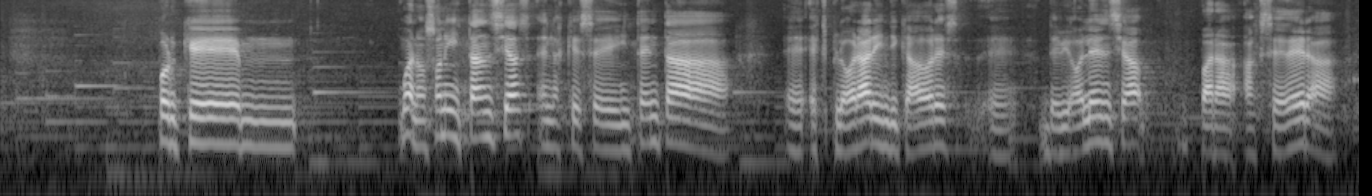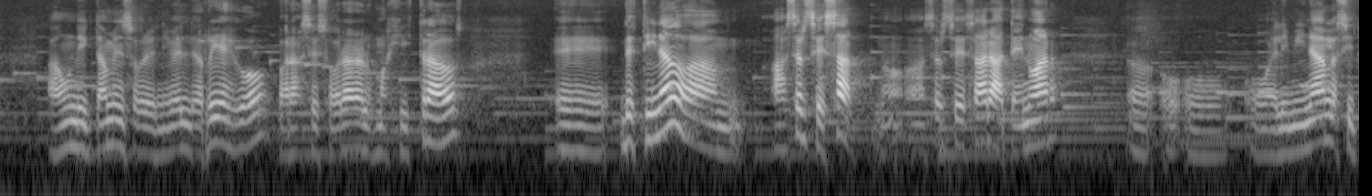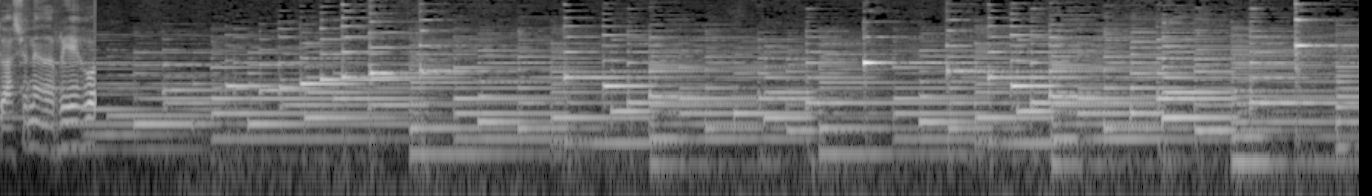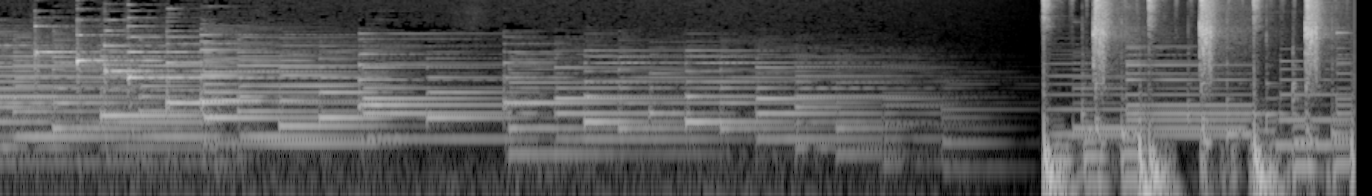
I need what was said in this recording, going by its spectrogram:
Porque, mm, bueno, son instancias en las que se intenta eh, explorar indicadores eh, de violencia para acceder a, un dictamen sobre el nivel de riesgo, para asesorar a los magistrados, eh, destinados a, hacer cesar, a hacer cesar, a atenuar o, eliminar las situaciones de riesgo.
